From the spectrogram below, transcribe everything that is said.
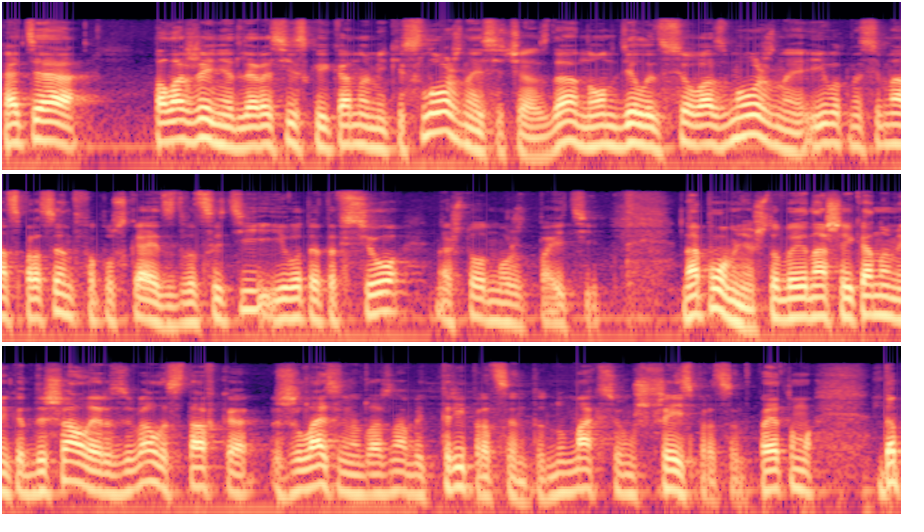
хотя положение для российской экономики сложное сейчас, да, но он делает все возможное и вот на 17 процентов опускает с 20, и вот это все, на что он может пойти. Напомню, чтобы наша экономика дышала и развивалась, ставка желательно должна быть 3 процента, ну максимум 6 процентов, поэтому да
